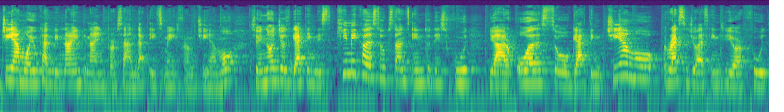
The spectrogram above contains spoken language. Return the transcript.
GMO, you can be 99% that it's made from GMO. So you're not just getting this chemical substance into this food, you are also getting GMO residuals into your food.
